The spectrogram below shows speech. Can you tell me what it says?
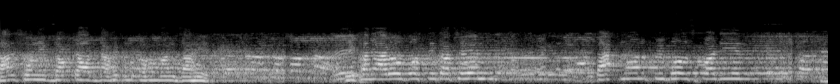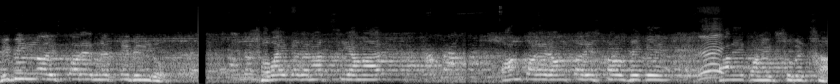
দার্শনিক ডক্টর জাহেদুর রহমান জাহেদ। এখানে আরও উপস্থিত আছেন পাকমন পিপলস পার্টির বিভিন্ন স্তরের নেতৃবৃন্দ। সবাইকে জানাচ্ছি আমার অন্তরের অন্তরস্থল থেকে অনেক অনেক শুভেচ্ছা।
